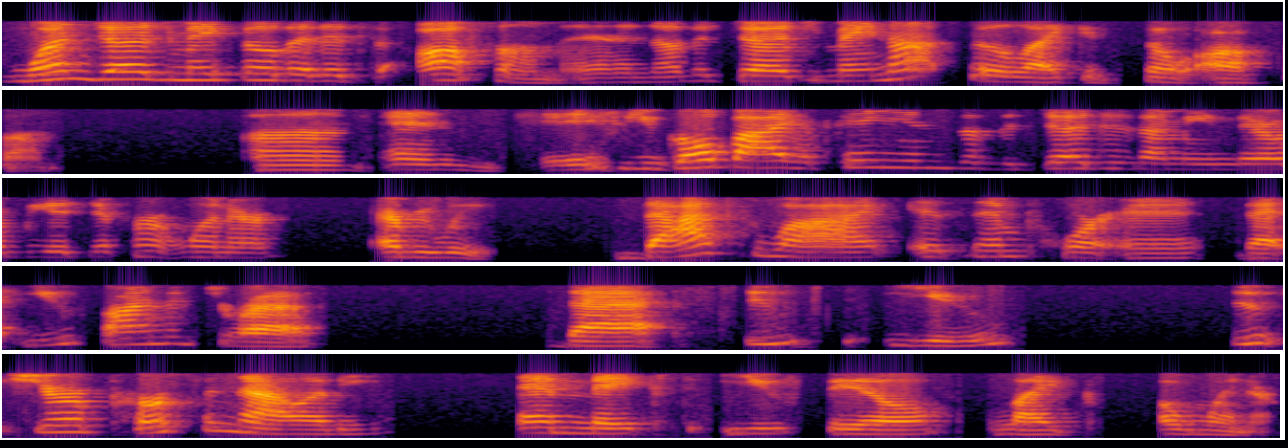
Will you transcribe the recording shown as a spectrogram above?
one judge may feel that it's awesome, and another judge may not feel like it's so awesome. Um, and if you go by opinions of the judges, I mean, there will be a different winner every week. That's why it's important that you find a dress that suits you, suits your personality, and makes you feel like a winner.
